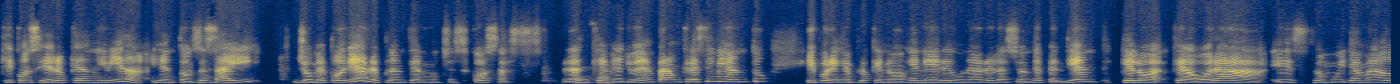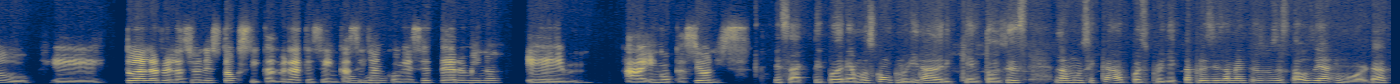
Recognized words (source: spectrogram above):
¿qué considero que es mi vida? Y entonces ahí yo me podría replantear muchas cosas, ¿verdad? Que me ayuden para un crecimiento y, por ejemplo, que no genere una relación dependiente, que, lo, que ahora es lo muy llamado eh, todas las relaciones tóxicas, ¿verdad? Que se encasillan con ese término em, en ocasiones. Exacto, y podríamos concluir, Adri, que entonces la música pues proyecta precisamente esos estados de ánimo, ¿verdad?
